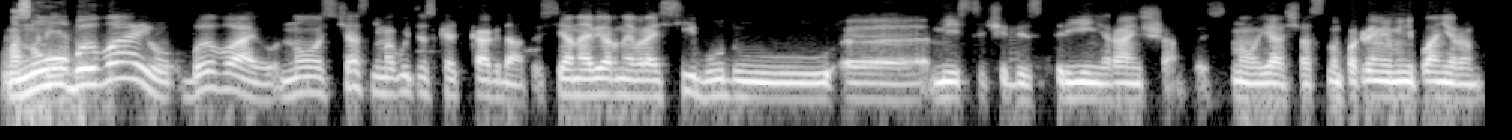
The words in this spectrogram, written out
Ну, бываю, бываю, но сейчас не могу тебе сказать, когда. То есть я, наверное, в России буду э, месяца через три, не раньше. То есть, ну, я сейчас, ну, по крайней мере, мы не планируем.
